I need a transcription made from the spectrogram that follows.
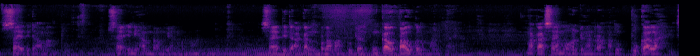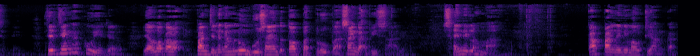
saya tidak mampu. Saya ini hambamu yang lemah. Saya tidak akan pernah mampu dan engkau tahu kelemahan saya. Maka saya mohon dengan rahmatmu bukalah hijab ini jadi dia ngakui ya Allah kalau panjenengan menunggu saya untuk tobat berubah saya nggak bisa gitu. saya ini lemah kapan ini mau diangkat?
